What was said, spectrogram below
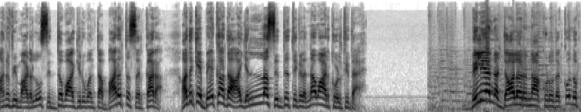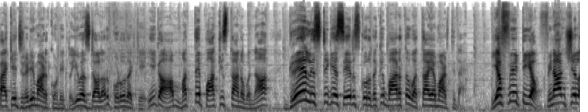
ಮನವಿ ಮಾಡಲು ಸಿದ್ಧವಾಗಿರುವಂತ ಭಾರತ ಸರ್ಕಾರ ಅದಕ್ಕೆ ಬೇಕಾದ ಎಲ್ಲ ಸಿದ್ಧತೆಗಳನ್ನು ಮಾಡಿಕೊಳ್ತಿದೆ. ಬಿಲಿಯನ್ ಡಾಲರ್ ಅನ್ನ ಕೊಡೋದಕ್ಕೆ ಒಂದು ಪ್ಯಾಕೇಜ್ ರೆಡಿ ಮಾಡ್ಕೊಂಡಿತ್ತು. ಯು ಎಸ್ ಡಾಲರ್ ಕೊಡೋದಕ್ಕೆ. ಈಗ ಮತ್ತೆ ಪಾಕಿಸ್ತಾನವನ್ನ ಗ್ರೇ ಲಿಸ್ಟ್ಗೆ ಸೇರಿಸ್ಕೊಡೋದಕ್ಕೆ ಭಾರತ ಒತ್ತಾಯ ಮಾಡ್ತಿದೆ. F A T F financial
